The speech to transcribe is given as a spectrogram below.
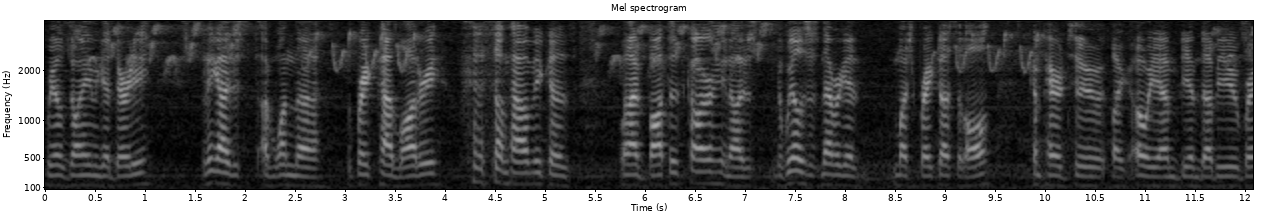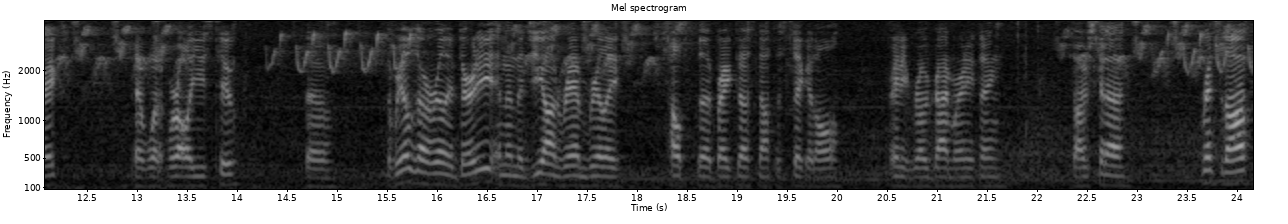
wheels don't even get dirty. I think I just I won the, the brake pad lottery somehow because when I bought this car, you know, I just the wheels just never get much brake dust at all compared to like OEM BMW brakes that what we're all used to. So the wheels aren't really dirty, and then the Gyeon rim really just helps the brake dust not to stick at all, or any road grime or anything. So I'm just gonna rinse it off,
